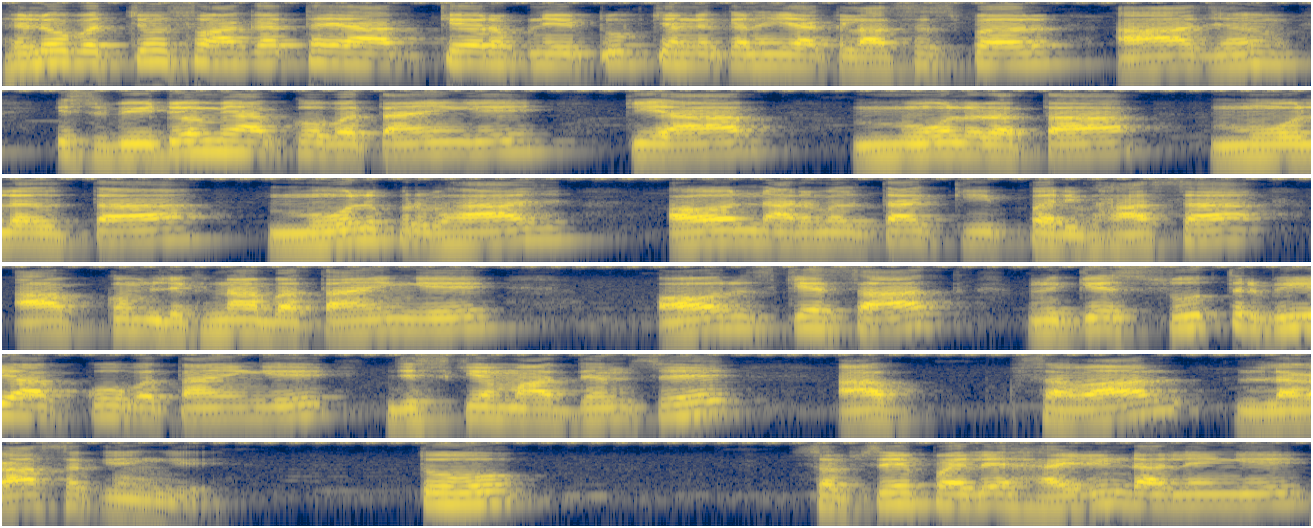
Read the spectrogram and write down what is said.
हेलो बच्चों, स्वागत है आपके और अपने यूट्यूब चैनल कन्हैया क्लासेस पर। आज हम इस वीडियो में आपको बताएँगे कि आप मोलरता, मोललता मोल प्रभाज और नॉर्मलता की परिभाषा आपको हम लिखना बताएँगे और उसके साथ उनके सूत्र भी आपको बताएँगे जिसके माध्यम से आप सवाल लगा सकेंगे। तो सबसे पहले हाइडिन डालेंगे,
